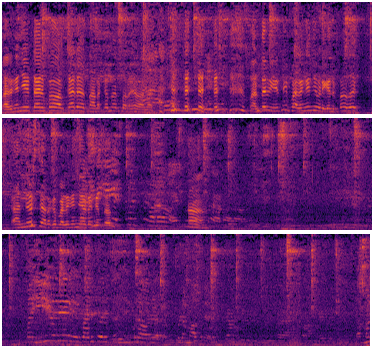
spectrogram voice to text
പഴങ്കഞ്ഞി കിട്ടാൻ ഇപ്പൊ ആൾക്കാർ നടക്കുന്ന ഒരു സമയമാണ്. പണ്ട് വീട്ടിൽ പഴങ്കഞ്ഞി കുടിക്കാൻ. ഇപ്പൊ അത് അന്വേഷിച്ച് നടക്കും പഴങ്കഞ്ഞി അവിടെ കിട്ടും. ആ. ഈ ഒരു നമ്മൾ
